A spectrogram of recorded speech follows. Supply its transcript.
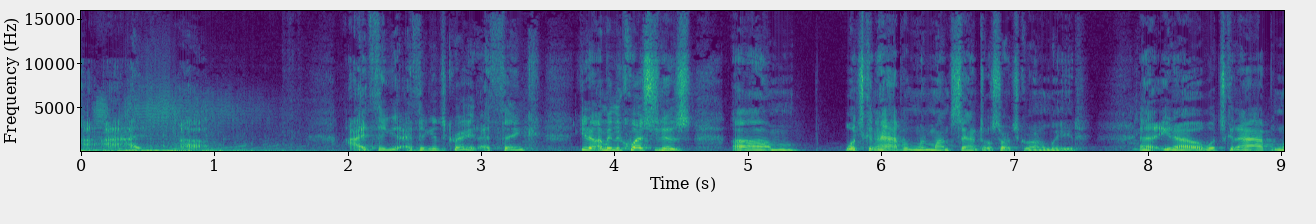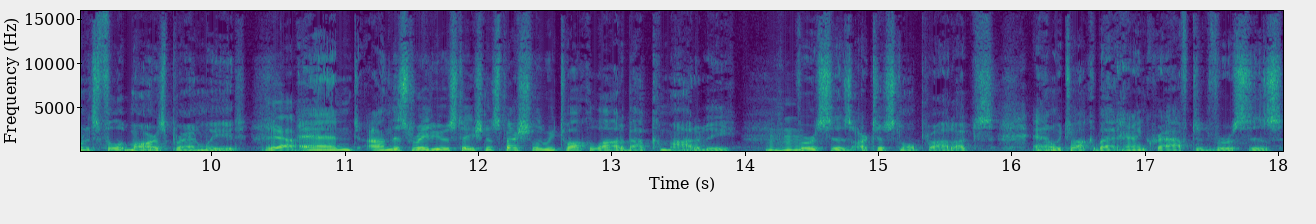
I, I, uh, I think I think it's great. I think you know. I mean, the question is, um, what's going to happen when Monsanto starts growing weed? Uh, you know, what's going to happen when it's Philip Morris brand weed? Yeah. And on this radio station, especially, we talk a lot about commodity Mhm. versus artisanal products, and we talk about handcrafted versus,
